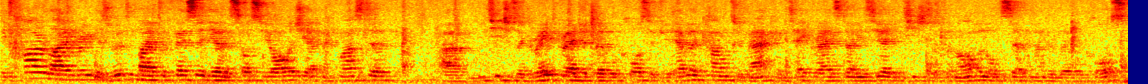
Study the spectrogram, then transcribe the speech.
The car library is written by a professor here in sociology at McMaster. Um, he teaches a great graduate level course. If you ever come to Mac and take grad studies here, he teaches a phenomenal 700 level course.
